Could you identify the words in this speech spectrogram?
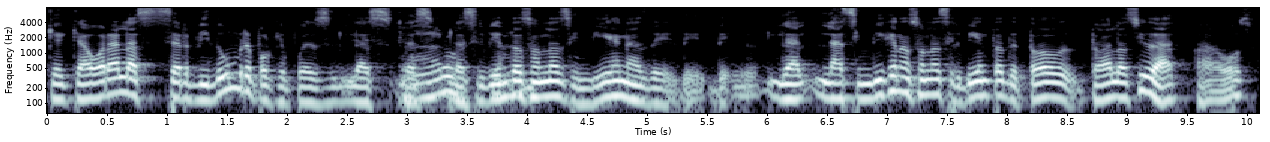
Que, que, ahora la servidumbre, porque pues las, las, sirvientas son las indígenas de, de, las indígenas son las sirvientas de todo, toda la ciudad, a vos.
